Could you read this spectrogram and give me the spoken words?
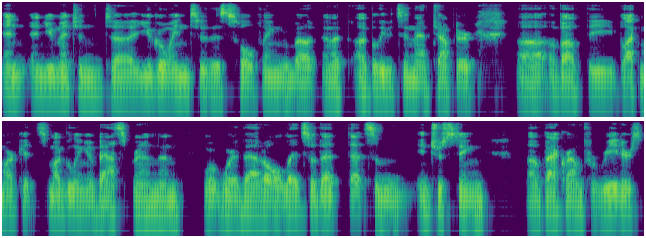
And and you mentioned uh, you go into this whole thing about, and I, I believe it's in that chapter uh, about the black market smuggling of aspirin and where, where that all led. So that that's some interesting uh, background for readers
